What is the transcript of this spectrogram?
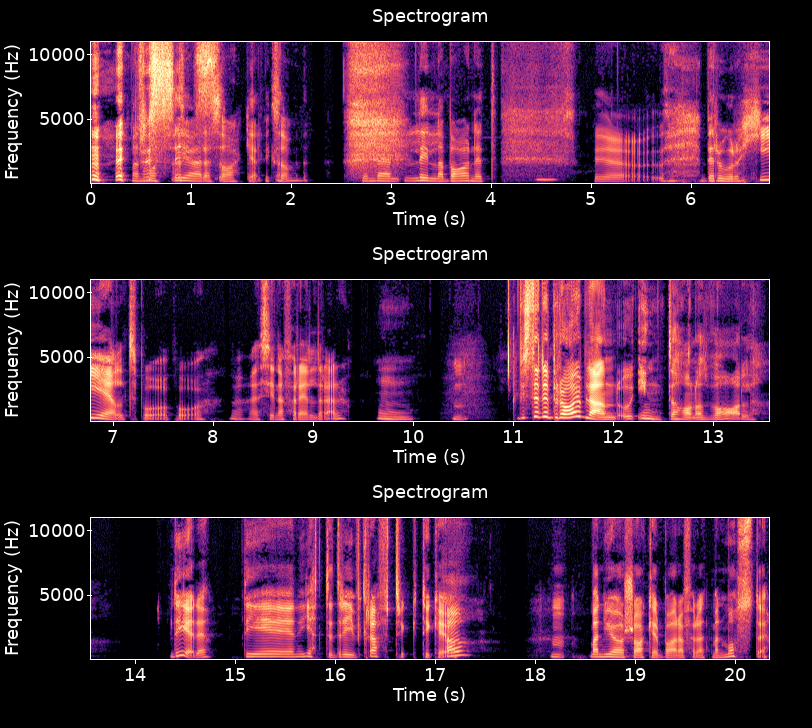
Man måste göra saker. Liksom. Det där lilla barnet eh, beror helt på, på eh, sina föräldrar. Mm. Mm. Visst är det bra ibland att inte ha något val? Det är det. Det är en jättedrivkraft ty tycker jag. Ja. Mm. Man gör saker bara för att man måste.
